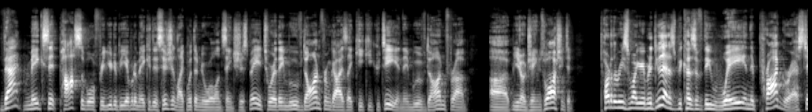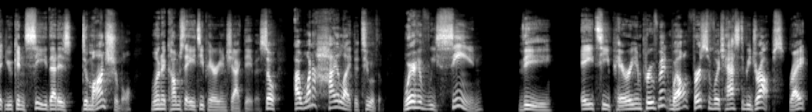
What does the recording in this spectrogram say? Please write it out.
that makes it possible for you to be able to make a decision like what the New Orleans Saints just made, to where they moved on from guys like Keke Coutee and they moved on from uh, you know James Washington. Part of the reason why you're able to do that is because of the way and the progress that you can see that is demonstrable when it comes to A.T. Perry and Shaq Davis. So I want to highlight the two of them. Where have we seen the AT Perry improvement? Well, first of which has to be drops, right?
